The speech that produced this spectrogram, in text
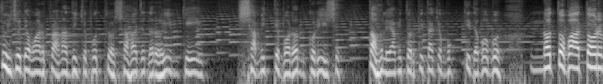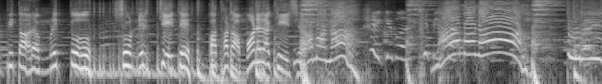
তুই যদি আমার প্রাণাদিকে পুত্র শাহজাদা রহিমকে স্বামিত্বে বরণ করিস তাহলে আমি তোর পিতাকে মুক্তি দেব। নতবা তোর পিতার মৃত্যু সুনিশ্চিত কথাটা মনে রাখিস। না না না। না তোর এই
